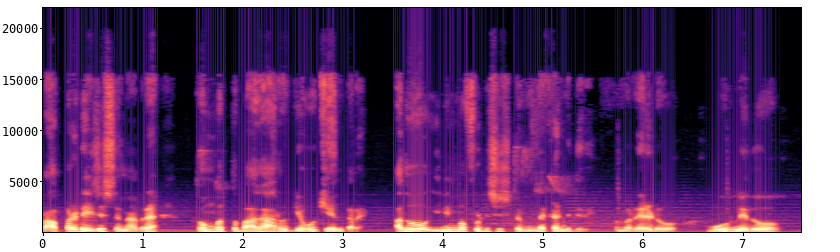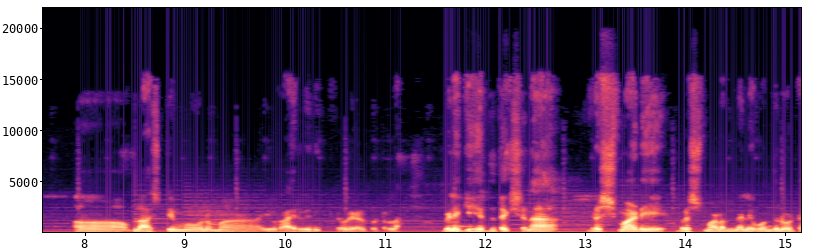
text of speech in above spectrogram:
ಪ್ರಾಪರ್ ಡೈಜೆಷನ್ ಆದರೆ ತೊಂಬತ್ತು ಭಾಗ ಆರೋಗ್ಯ ಓಕೆ ಅಂತಾರೆ. ಅದು ನಿಮ್ಮ ಫುಡ್ ಸಿಸ್ಟಮಿಂದ ಕಂಡಿದ್ದೀವಿ. ನಂಬರ್ ಎರಡು. ಮೂರನೇದು ಲಾಸ್ಟ್ ಟೈಮು ನಮ್ಮ ಇವರು ಆಯುರ್ವೇದಿಕ್ ಅವ್ರು ಹೇಳ್ಕೊಟ್ರಲ್ಲ, ಬೆಳಿಗ್ಗೆ ಎದ್ದ ತಕ್ಷಣ ಬ್ರಷ್ ಮಾಡಿ ಬ್ರಷ್ ಮಾಡಿದ್ಮೇಲೆ ಒಂದು ಲೋಟ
